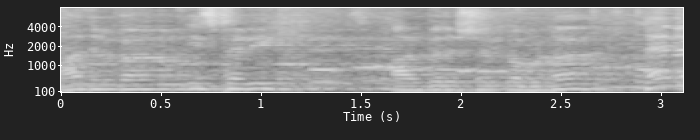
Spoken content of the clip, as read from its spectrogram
hadi bakalım İsperik arkadaşlarım da burada. Hemen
